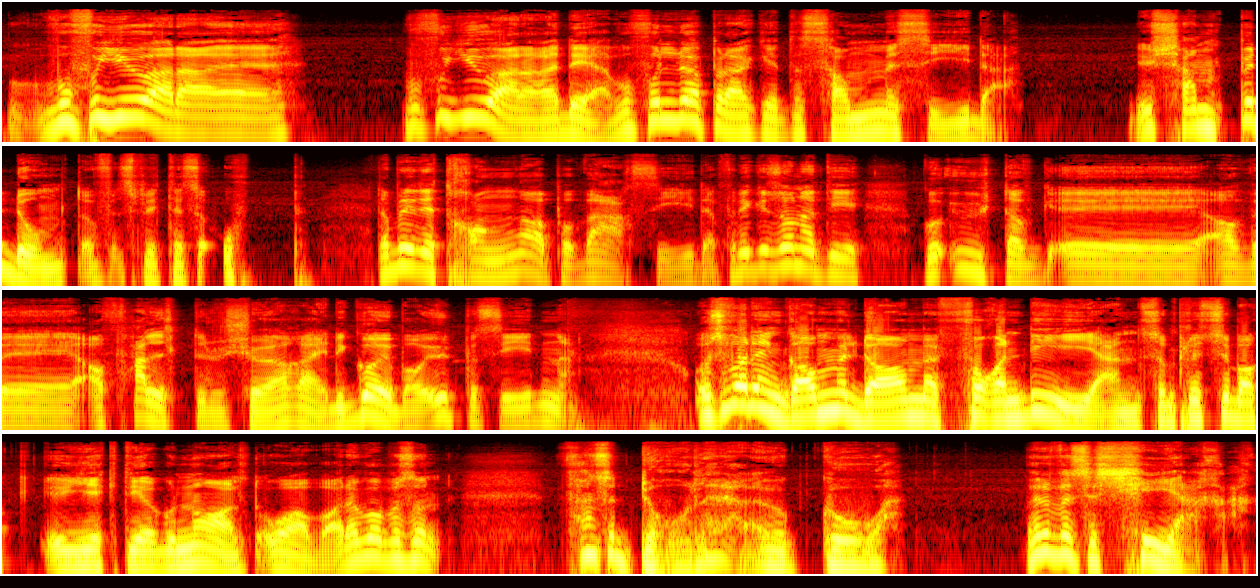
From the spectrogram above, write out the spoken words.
hvorfor gjør dere Hvorfor gjør dere det? Hvorfor løper dere ikke til samme side? Det er jo kjempedumt å splitte seg opp. Da blir det trangere på hver side. For det er ikke sånn at de går ut av, eh, av, eh, av feltet du kjører i, de går jo bare ut på sidene. Og så var det en gammel dame foran de igjen som plutselig bare gikk diagonalt over. Det var bare sånn Faen, så dårlig det er å gå. Hva er det som skjer her?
